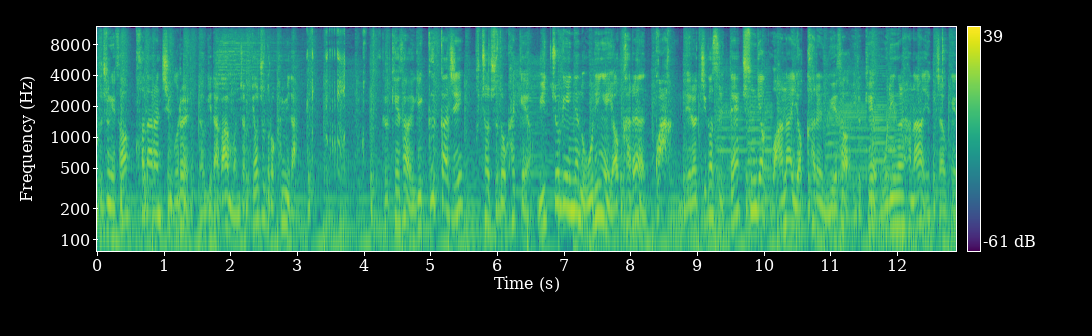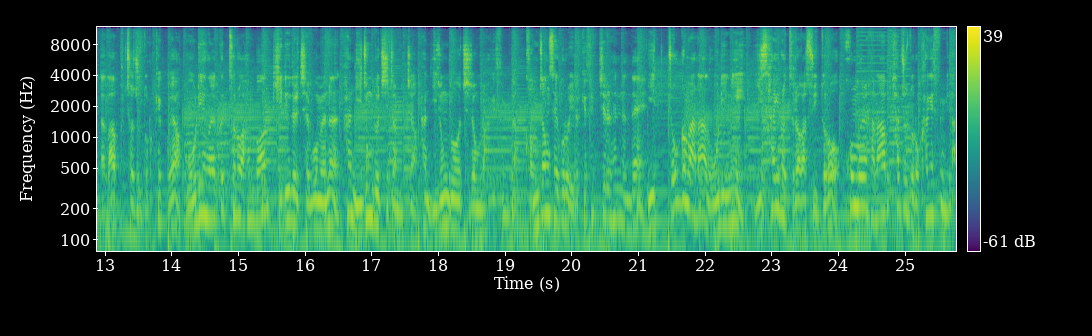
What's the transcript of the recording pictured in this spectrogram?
그 중에서 커다란 친구를 여기다가 먼저 껴주도록 합니다 그렇게 해서 여기 끝까지 붙여주도록 할게요. 위쪽에 있는 오링의 역할은 꽉 내려 찍었을 때 충격 완화 역할을 위해서 이렇게 오링을 하나 이쪽에다가 붙여주도록 했고요. 오링을 끝으로 한번 길이를 재보면은 한 이 정도 지점 있죠? 한 이 정도 지점으로 하겠습니다. 검정색으로 이렇게 색칠을 했는데 이 조그만한 오링이 이 사이로 들어갈 수 있도록 홈을 하나 파주도록 하겠습니다.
